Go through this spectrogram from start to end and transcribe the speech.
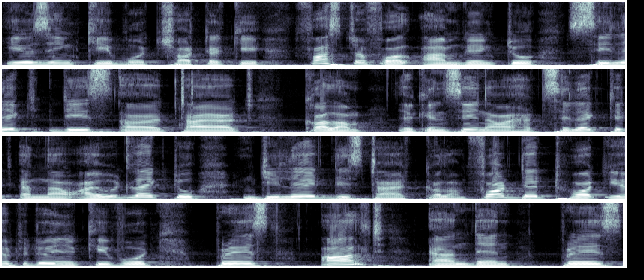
using keyboard shortcut key. First of all, I'm going to select this uh, tired column you can see now I had selected and now I would like to delete this tired column for that what you have to do in your keyboard press alt and then press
